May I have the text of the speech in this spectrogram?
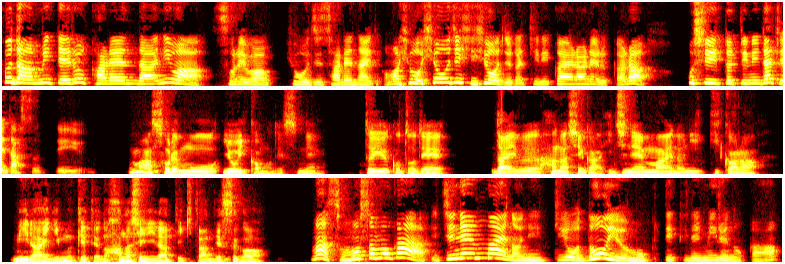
普段見てるカレンダーには、それは表示されないとか、まあ、表示非表示が切り替えられるから、欲しい時にだけ出すっていう。まあ、それも良いかもですね。ということで、だいぶ話が1年前の日記から未来に向けての話になってきたんですが。まあそもそもが1年前の日記をどういう目的で見るのか、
